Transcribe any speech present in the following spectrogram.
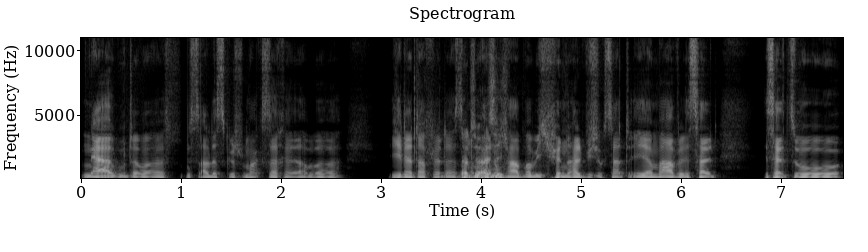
ja, gut, aber ist alles Geschmackssache, aber jeder darf ja da seine Also- also Meinung ich- haben. Aber ich finde halt, wie schon gesagt, eher Marvel ist halt, ist halt so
